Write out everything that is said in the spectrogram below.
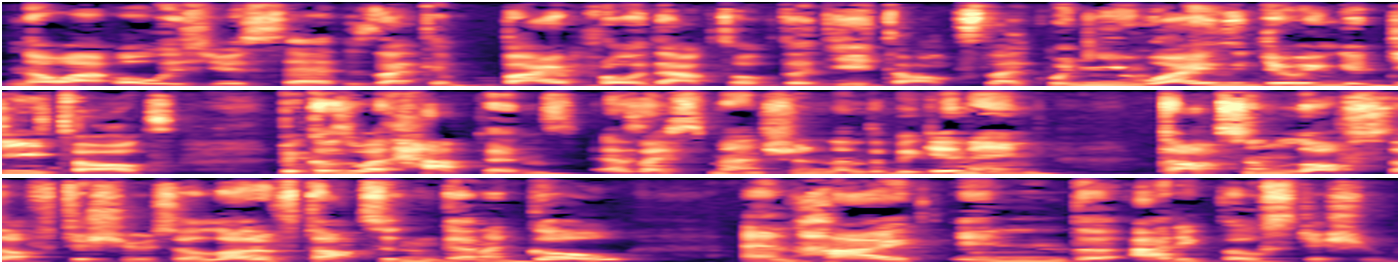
Noah always use that is like a byproduct of the detox. Like when you while you're doing a detox, because what happens, as I mentioned in the beginning, toxin loves soft tissue. So a lot of toxin gonna go and hide in the adipose tissue.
